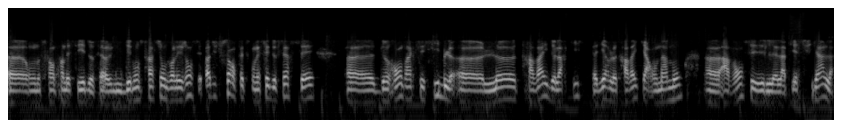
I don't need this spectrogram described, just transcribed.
Euh, on serait en train d'essayer de faire une démonstration devant les gens. C'est pas du tout ça. En fait, ce qu'on essaie de faire, c'est euh, de rendre accessible euh, le travail de l'artiste, c'est-à-dire le travail qu'il y a en amont, euh, avant, c'est la pièce finale.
